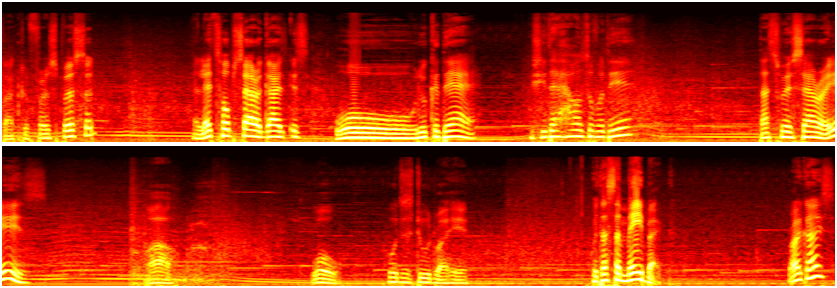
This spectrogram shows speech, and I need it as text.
back to first person. And let's hope Sarah, guys, is. Whoa, look at that. You see that house over there? That's where Sarah is. Wow. Whoa. Who's this dude right here? Wait, that's a Maybach. Right, guys?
